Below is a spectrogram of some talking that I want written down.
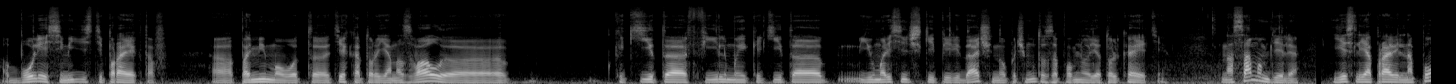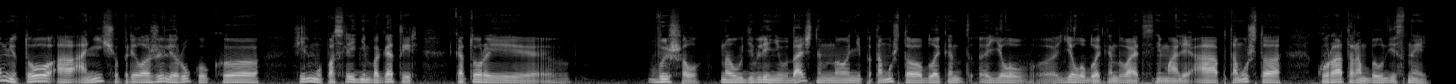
более 70 проектов. Помимо вот тех, которые я назвал, какие-то фильмы, какие-то юмористические передачи, но почему-то запомнил я только эти. На самом деле, если я правильно помню, то а, они еще приложили руку к фильму «Последний богатырь», который вышел на удивление удачным, но не потому, что Black and Yellow, Yellow Black and White снимали, а потому что куратором был Дисней.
